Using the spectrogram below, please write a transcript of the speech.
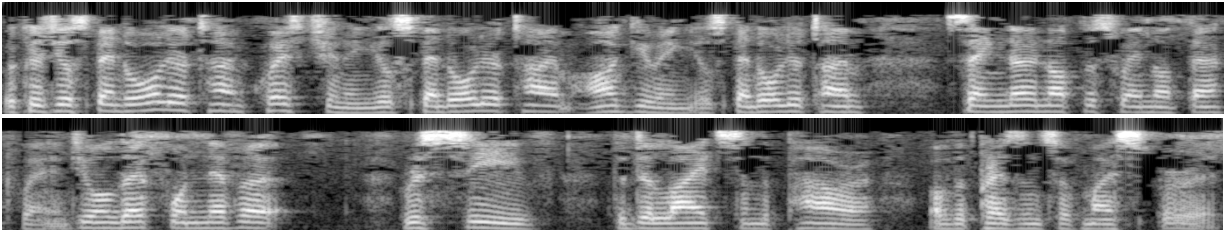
Because you'll spend all your time questioning, you'll spend all your time arguing, you'll spend all your time saying, no, not this way, not that way. And you'll therefore never receive the delights and the power of the presence of my Spirit.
